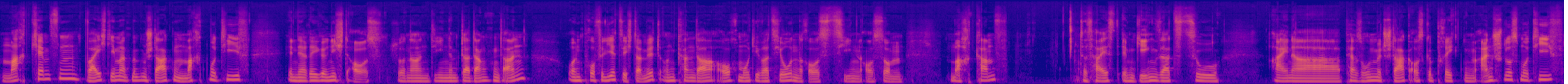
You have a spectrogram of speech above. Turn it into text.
Machtkämpfen weicht jemand mit einem starken Machtmotiv in der Regel nicht aus, sondern die nimmt er dankend an und profiliert sich damit und kann da auch Motivationen rausziehen aus so einem Machtkampf. Das heißt, im Gegensatz zu einer Person mit stark ausgeprägtem Anschlussmotiv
